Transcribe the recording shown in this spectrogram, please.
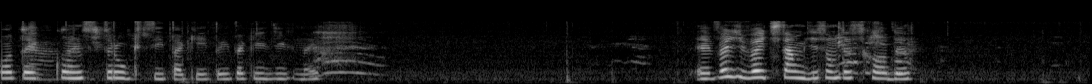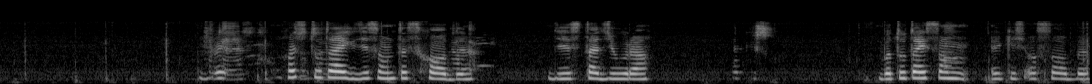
Po tej konstrukcji takiej, tej takiej dziwnej. E, Weź wejdź tam, gdzie są te schody. Co to Wy- jest? Chodź tutaj, gdzie są te schody. Gdzie jest ta dziura. Jakiś... Bo tutaj są jakieś osoby.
